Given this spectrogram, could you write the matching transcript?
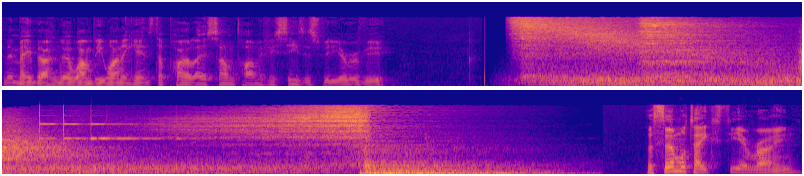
And then maybe I can go 1v1 against Apollo sometime if he sees this video review. The Thermaltake Theorone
